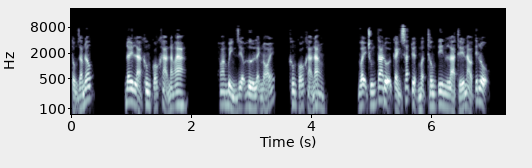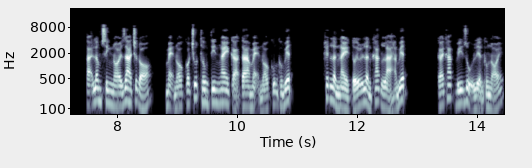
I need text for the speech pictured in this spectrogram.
tổng giám đốc. Đây là không có khả năng a. Hoàng bình diệu hừ lạnh nói, không có khả năng. Vậy chúng ta đội cảnh sát tuyệt mật thông tin là thế nào tiết lộ? Tại lâm sinh nói ra trước đó, mẹ nó có chút thông tin ngay cả ta mẹ nó cũng không biết. Hết lần này tới lần khác là hắn biết. Cái khác ví dụ liền không nói,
